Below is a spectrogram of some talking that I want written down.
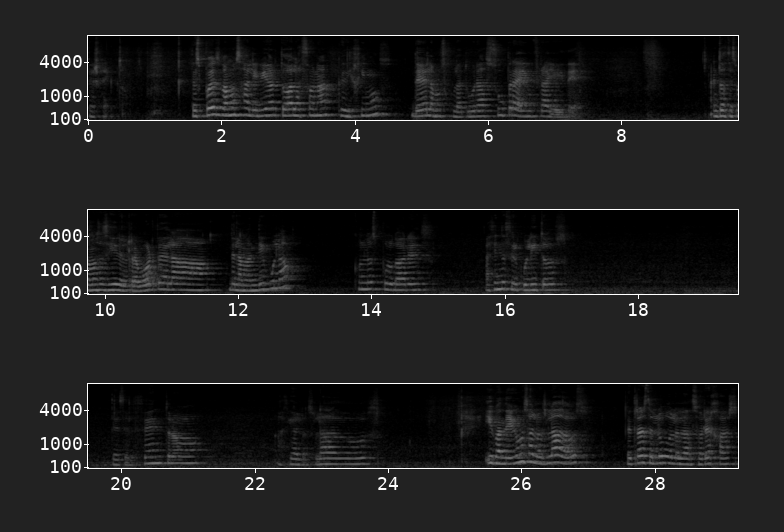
Perfecto. Después vamos a aliviar toda la zona que dijimos de la musculatura supra e infrayoidea. Entonces vamos a seguir el reborde de la, de la mandíbula con los pulgares haciendo circulitos desde el centro hacia los lados. Y cuando lleguemos a los lados, detrás del lóbulo de las orejas,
